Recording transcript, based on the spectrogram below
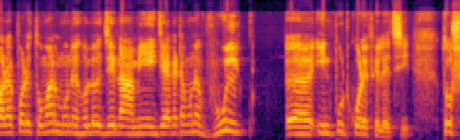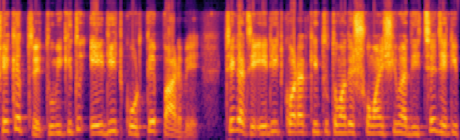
করার পরে তোমার মনে হলো যে না, আমি এই জায়গাটা মনে ভুল ইনপুট করে ফেলেছি। তো সেক্ষেত্রে তুমি কিন্তু এডিট করতে পারবে। ঠিক আছে? এডিট করার কিন্তু তোমাদের সময়সীমা দিচ্ছে, যেটি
